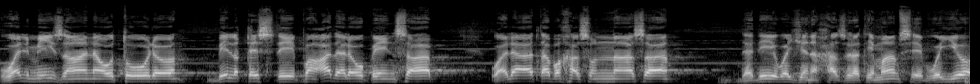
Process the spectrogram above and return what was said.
والمیزان او تول بالقسط په عدل او په انصاف ولا تبخس الناس د دې وجه نه حضرت امام صاحب ویو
